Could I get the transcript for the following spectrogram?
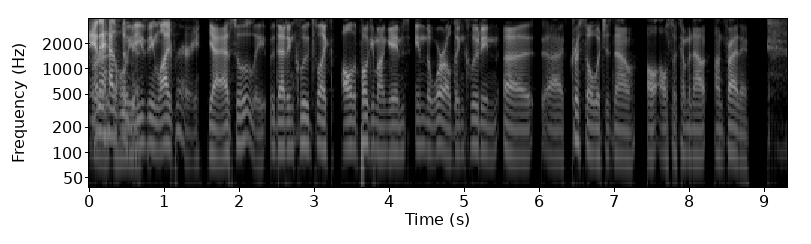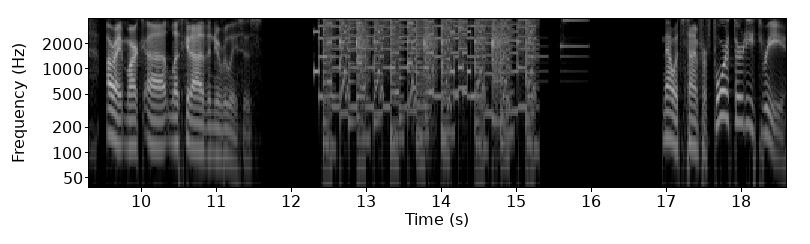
and it has an whole year. amazing library. Yeah, absolutely. That includes like all the Pokemon games in the world, including uh, uh, Crystal, which is now also coming out on Friday. All right, Mark, uh, let's get out of the new releases. Now it's time for 433.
